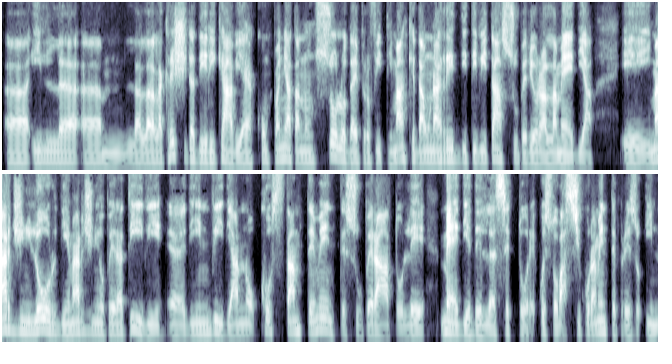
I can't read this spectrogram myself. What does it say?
Uh, il, um, la, la, la, crescita dei ricavi è accompagnata non solo dai profitti, ma anche da una redditività superiore alla media e i margini lordi, i margini operativi eh, di Nvidia hanno costantemente superato le medie del settore. Questo va sicuramente preso in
